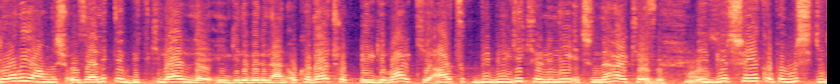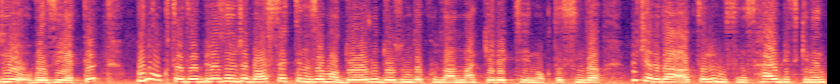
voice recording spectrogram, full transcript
doğru yanlış özellikle bitkilerle ilgili verilen o kadar çok bilgi var ki artık bir bilgi kirliliği içinde herkes Tabii, e, bir şeye kapılmış gidiyor vaziyette. Bu noktada biraz önce bahsettiniz ama doğru dozunda kullanmak gerektiği noktasında bir kere daha aktarır mısınız? Her bitkinin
